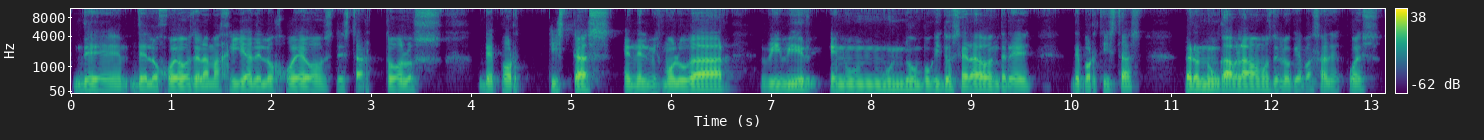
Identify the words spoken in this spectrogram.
de, los juegos, de la magia, de los juegos, de estar todos los deportistas en el mismo lugar, vivir en un mundo un poquito cerrado entre deportistas, pero nunca hablábamos de lo que pasa después.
